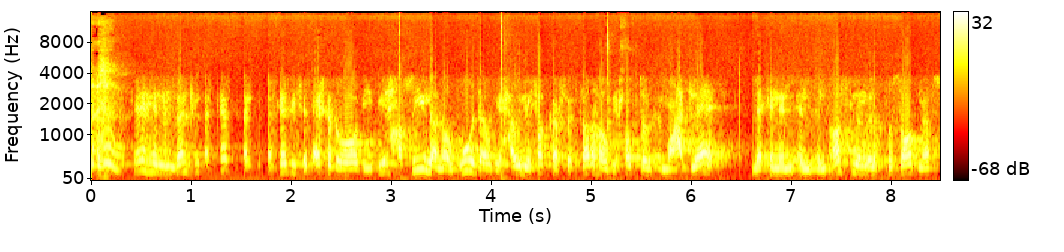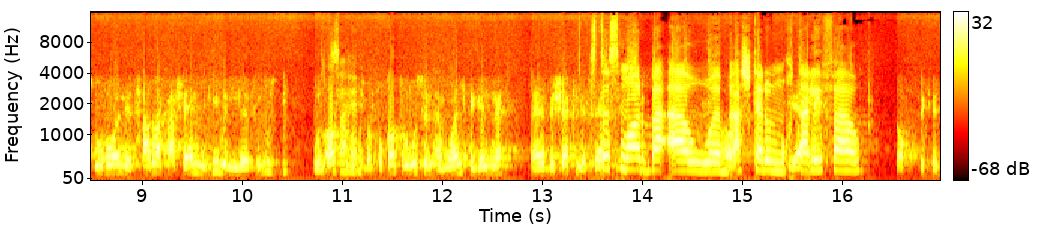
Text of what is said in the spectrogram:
كاهن البنك المركزي البنك المركزي في الآخر هو بيدير حصيلة موجودة وبيحاول يفكر في إطارها وبيحط معادلات لكن ال ال الأصل ان الاقتصاد نفسه هو اللي يتحرك عشان يجيب الفلوس دي. والأصل ان تدفقات رؤوس الأموال تجي لنا بشكل استثمار بقى وباشكاله المختلفه بالظبط كده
